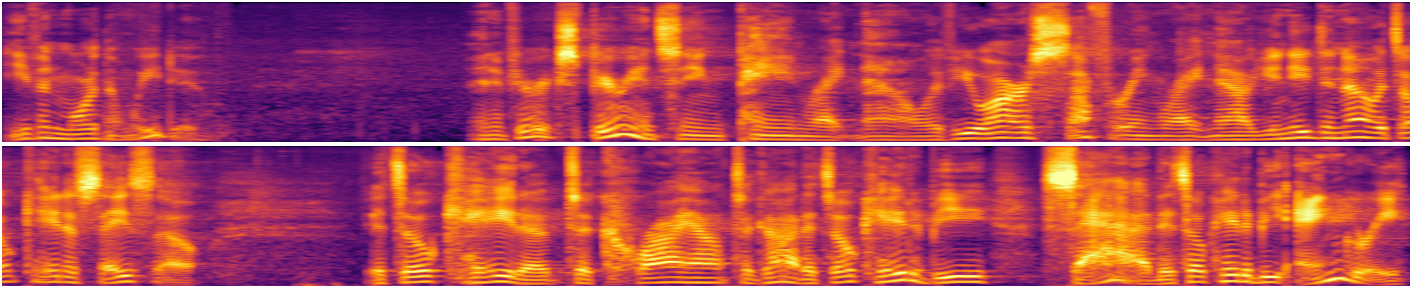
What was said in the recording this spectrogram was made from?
even more than we do. And if you're experiencing pain right now, if you are suffering right now, you need to know it's okay to say so. It's okay to, to cry out to God. It's okay to be sad. It's okay to be angry.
